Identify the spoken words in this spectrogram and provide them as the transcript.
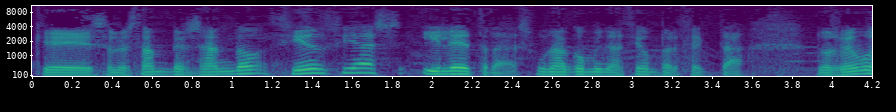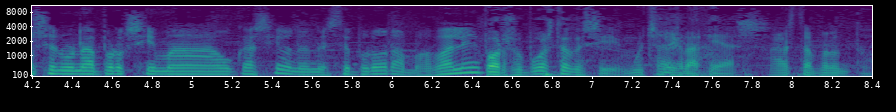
que se lo están pensando. Ciencias y letras, una combinación perfecta. Nos vemos en una próxima ocasión en este programa, ¿vale? Por supuesto que sí. Muchas gracias. Hasta pronto.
